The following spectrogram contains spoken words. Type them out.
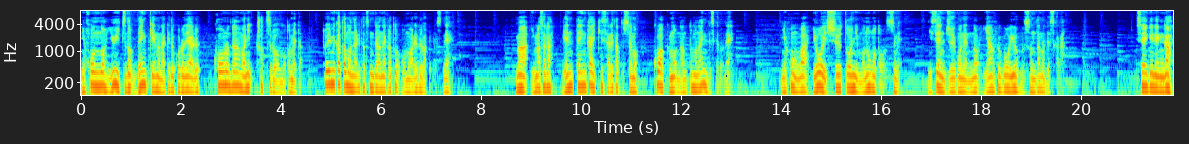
日本の唯一の弁慶の泣きどころである河野談話に活路を求めたという見方も成り立つんではないかと思われるわけですね。まあ今更原点回帰されたとしても怖くもなんともないんですけどね。日本は用意周到に物事を進め、2015年の慰安婦合意を結んだのですから。正義連が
